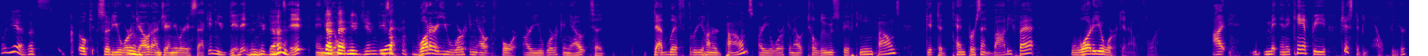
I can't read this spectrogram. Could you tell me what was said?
Well, yeah, that's Okay, so do you work out on January 2nd? You did it. Mm. and you're done. That's it. And you Got that new gym deal. What are you working out for? Are you working out to deadlift 300 pounds? Are you working out to lose 15 pounds? Get to 10% body fat? What are you working out for? I and it can't be just to be healthier.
